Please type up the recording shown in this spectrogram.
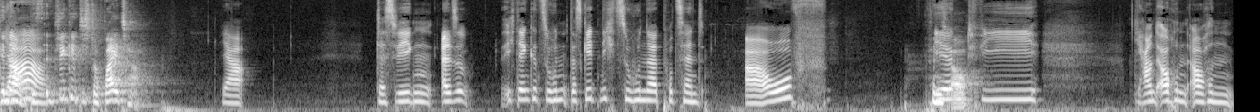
genau, Ja. das entwickelt dich doch weiter. Ja. Deswegen, also ich denke, zu, das geht nicht zu 100% auf. Finde ich auch. irgendwie. Ja, und auch ein, auch ein,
